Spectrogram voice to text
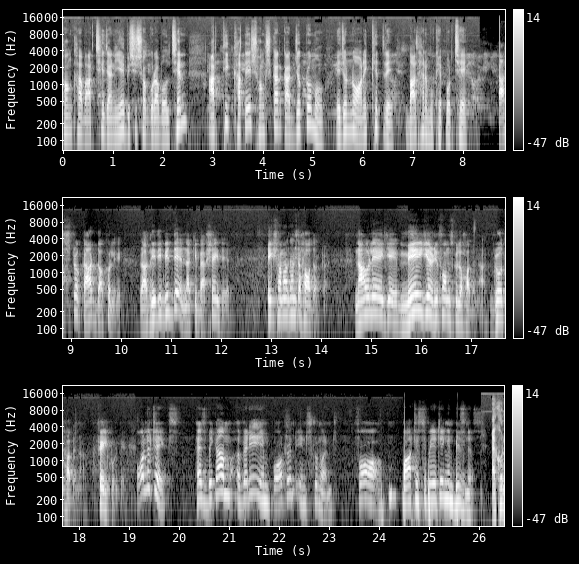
সংখ্যা বাড়ছে জানিয়ে বিশেষজ্ঞরা বলছেন আর্থিক খাতে সংস্কার কার্যক্রমও এজন্য অনেক ক্ষেত্রে বাধার মুখে পড়ছে। রাষ্ট্র কার দখলে রাজনীতিবিদদের নাকি ব্যবসায়ীদের এই সমাধানটা হওয়া দরকার। না হলে এই যে মেজর রিফর্মসগুলো হবে না গ্রোথ হবে না ফেল করবে। Politics has become a very important instrument for participating in business এখন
